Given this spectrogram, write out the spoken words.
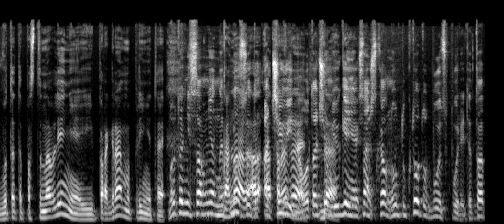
вот это постановление и программа принятая. Ну, это несомненный Она плюс, это о- очевидно. отражает, Вот о чем да. Евгений Александрович сказал, ну, кто тут будет спорить? Это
